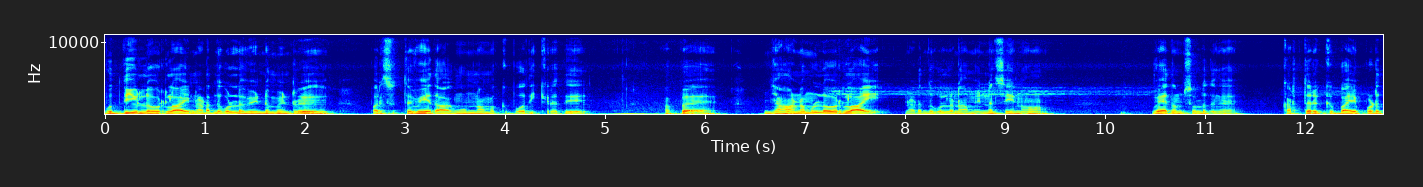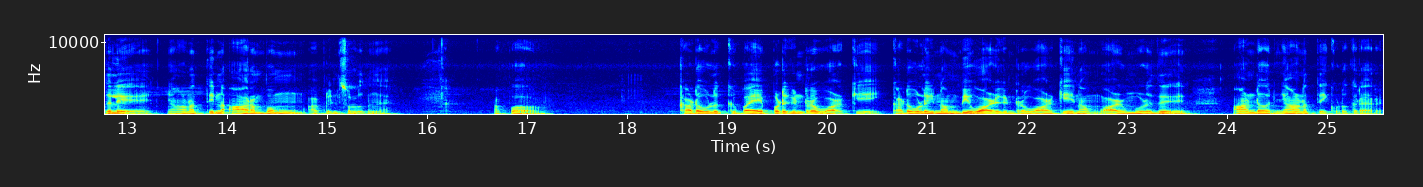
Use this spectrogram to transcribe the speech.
புத்தியுள்ளவர்களாய் நடந்து கொள்ள வேண்டும் என்று பரிசுத்த வேதாகமும் நமக்கு போதிக்கிறது. அப்போ ஞானமுள்ளவர்களாய் நடந்து கொள்ள நாம் என்ன செய்யணும்? வேதம் சொல்லுதுங்க கர்த்தருக்கு பயப்படுதலே ஞானத்தின் ஆரம்பம் அப்படின்னு சொல்லுதுங்க. அப்போது கடவுளுக்கு பயப்படுகின்ற வாழ்க்கையை கடவுளை நம்பி வாழ்கின்ற வாழ்க்கையை நாம் வாழும் பொழுது ஆண்டவர் ஞானத்தை கொடுக்குறாரு.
